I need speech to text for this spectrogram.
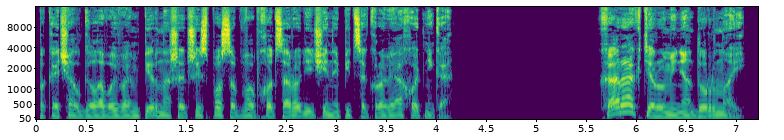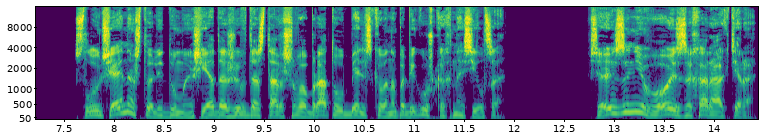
покачал головой вампир, нашедший способ в обход сородичей напиться крови охотника. Характер у меня дурной. Случайно, что ли, думаешь, я, дожив до старшего брата у Бельского на побегушках носился? Все из-за него, из-за характера.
